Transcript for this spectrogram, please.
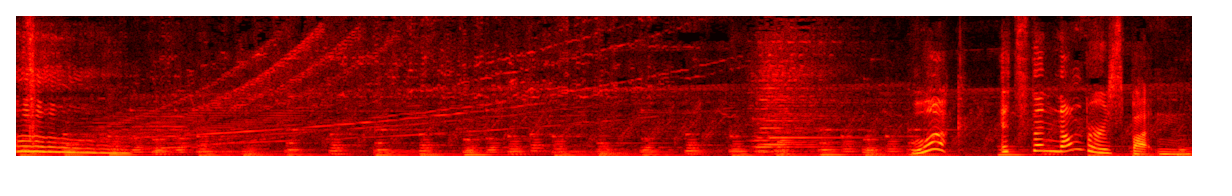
Look, it's the numbers button.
